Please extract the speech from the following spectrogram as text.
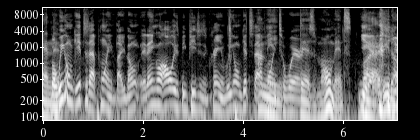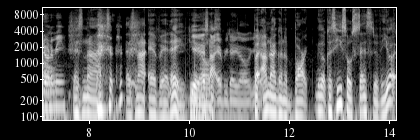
and but then- we gonna get to that point. Like, don't it ain't gonna always be peaches and cream. We gonna get to that I point mean, to where there's moments, Yeah, but, you, you know, know what I mean? It's not, it's not every day. yeah, it's not every day though. But. I'm not gonna bark, you know, because he's so sensitive, and you're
